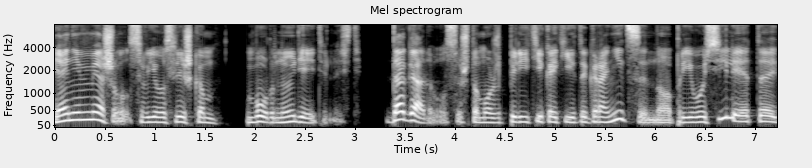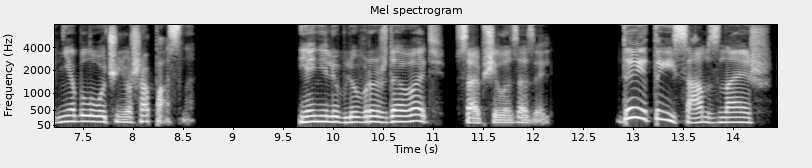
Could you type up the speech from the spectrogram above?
Я не вмешивался в его слишком бурную деятельность. Догадывался, что может перейти какие-то границы, но при его силе это не было очень уж опасно. «Я не люблю враждовать», — сообщила Азазель. «Да и ты и сам знаешь.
